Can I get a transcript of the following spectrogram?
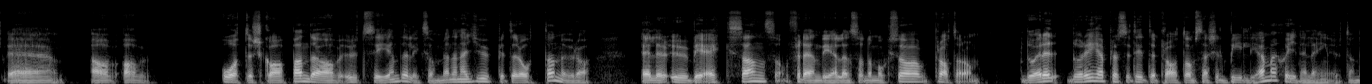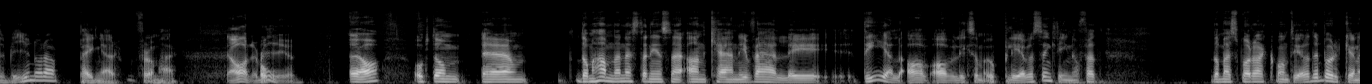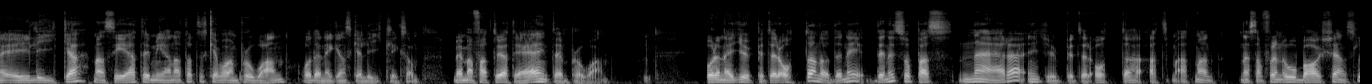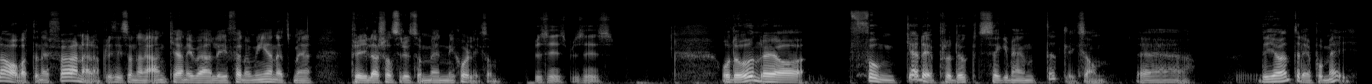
eh, av, av återskapande av utseende. Liksom. Men den här Jupiter 8 nu då, eller UBXan som, för den delen som de också pratar om. Då är, det, då är det helt plötsligt inte prat om särskilt billiga maskiner längre utan det blir ju några pengar för de här. Ja, det blir det ju. Ja, och de, eh, de hamnar nästan i en sån här uncanny valley-del av, av liksom upplevelsen kring dem. För att de här små rackmonterade burkarna är ju lika. Man ser att det är menat att det ska vara en Pro One och den är ganska lik liksom. Men man fattar ju att det är inte en Pro One. Och den här Jupiter 8 då, den är, den är så pass nära en Jupiter 8 att, att man nästan får en obehagskänsla av att den är för nära. Precis som den här Uncanny Valley-fenomenet med prylar som ser ut som människor. Liksom. Precis, precis. Och då undrar jag, funkar det produktsegmentet liksom? Eh, det gör inte det på mig.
